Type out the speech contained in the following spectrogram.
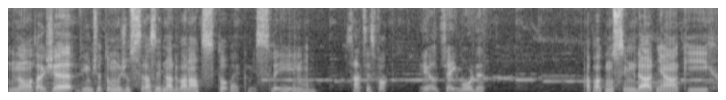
No, takže vím, že to můžu srazit na 12 stovek, myslím. A pak musím dát nějakých...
